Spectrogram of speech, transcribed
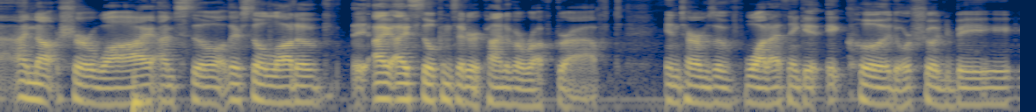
I'm not sure why. I'm still there's still a lot of I, I still consider it kind of a rough draft in terms of what I think it, it could or should be.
